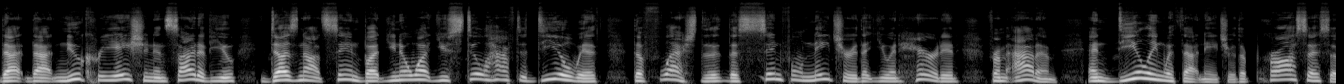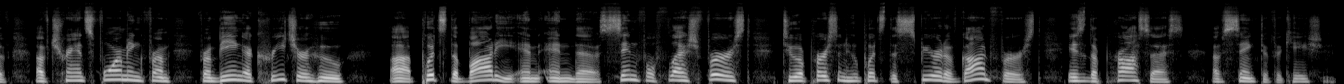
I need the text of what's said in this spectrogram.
that, that new creation inside of you, does not sin. But you know what? You still have to deal with the flesh, the, the sinful nature that you inherited from Adam. And dealing with that nature, the process of, of transforming from, from being a creature who uh, puts the body and, and the sinful flesh first to a person who puts the Spirit of God first is the process of sanctification.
